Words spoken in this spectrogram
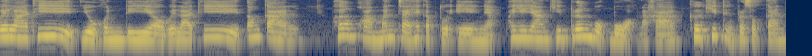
เวลาที่อยู่คนเดียว เวลาที่ต้องการ เพิ่มความมั่นใจให้กับตัวเองเนี่ยพยายามคิดเรื่องบวกๆนะคะ คือคิดถึงประสบการณ์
